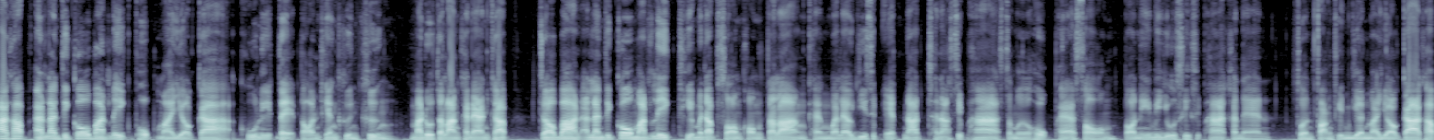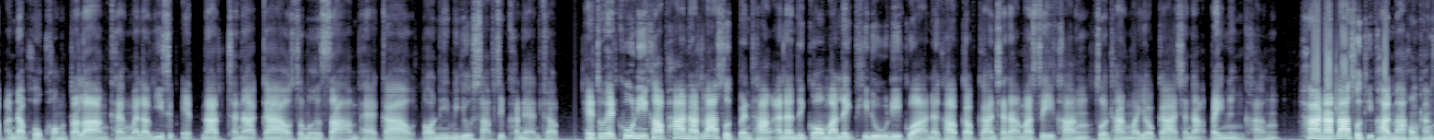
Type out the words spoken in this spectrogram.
5 ครับแอตแลนติโกมาดริดพบมายอร์กาคู่นี้เตะตอนเที่ยงคืนครึ่ง มาดูตารางคะแนนครับ เจ้าบ้านแอตแลนติโกมาดริดทีมอันดับ 2 ของตารางแข่งมาแล้ว 21 นัด ชนะ 15 เสมอ 6 แพ้ 2 ตอนนี้มีอยู่ 45 คะแนน ส่วนฝั่งทีมเยือนมายอร์กาครับอันดับ 6 ของตารางแข่งมาแล้ว 21 นัด ชนะ 9 เสมอ 3 แพ้ 9 ตอนนี้มีอยู่ 30 คะแนนครับเฮดทูเฮดคู่นี้ครับ 5 นัดล่าสุดเป็นทางแอตแลนติโกมาดริดที่ดูดีกว่านะครับ กับการชนะมา 4 ครั้ง ส่วนทางมายอกาชนะไป 1 ครั้ง 5 นัดล่าสุดที่ผ่านมาของทั้ง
